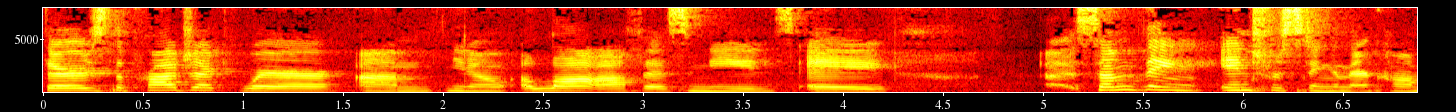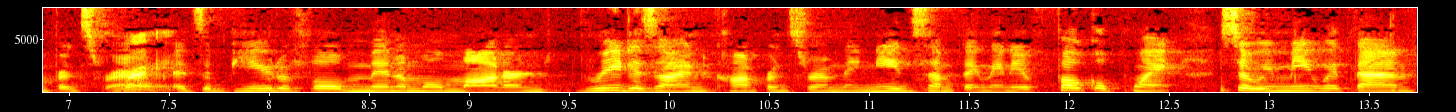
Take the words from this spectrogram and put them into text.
There's the project where, um, you know, a law office needs a something interesting in their conference room. Right. It's a beautiful, minimal, modern, redesigned conference room. They need something. They need a focal point. So we meet with them.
